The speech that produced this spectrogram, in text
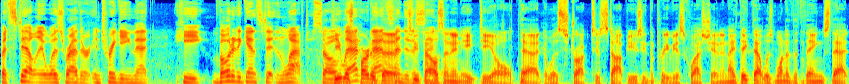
but still, it was rather intriguing that he voted against it and left. So he was that, part of the 2008 deal that was struck to stop using the previous question, and I think that was one of the things that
